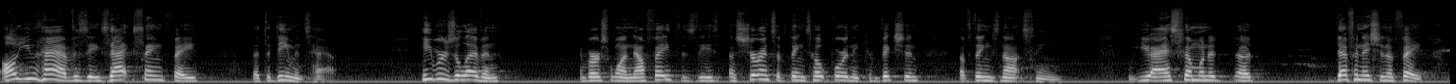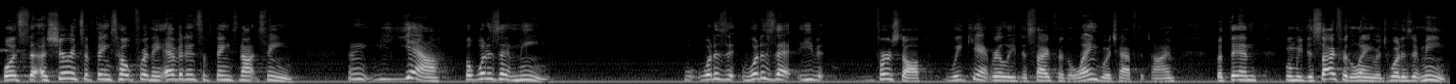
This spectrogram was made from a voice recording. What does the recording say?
All you have is the exact same faith that the demons have. Hebrews 11 and verse 1. Now, faith is the assurance of things hoped for and the conviction of things not seen. You ask someone a, a definition of faith. Well, it's the assurance of things hoped for and the evidence of things not seen. Mm, yeah, but what does that mean? What, is it, what does that even. First off, we can't really decipher the language half the time, but then when we decipher the language, what does it mean?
